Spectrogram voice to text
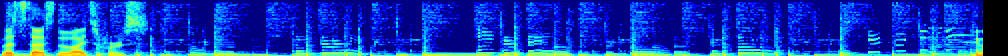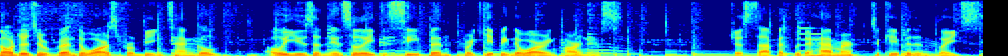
let's test the lights first. In order to prevent the wires from being tangled, I will use an insulated C-pin for keeping the wiring harness. Just tap it with a hammer to keep it in place.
